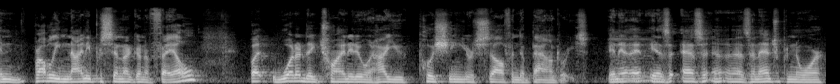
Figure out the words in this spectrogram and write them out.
And probably ninety percent are going to fail. But what are they trying to do, and how are you pushing yourself into boundaries? And Mm-hmm. as, as, as an entrepreneur,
